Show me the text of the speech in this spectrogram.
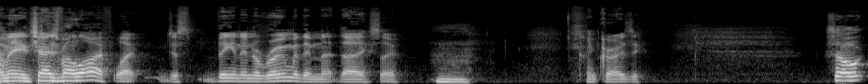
I mean, he changed my life. Like just being in a room with him that day. So hmm. crazy. so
